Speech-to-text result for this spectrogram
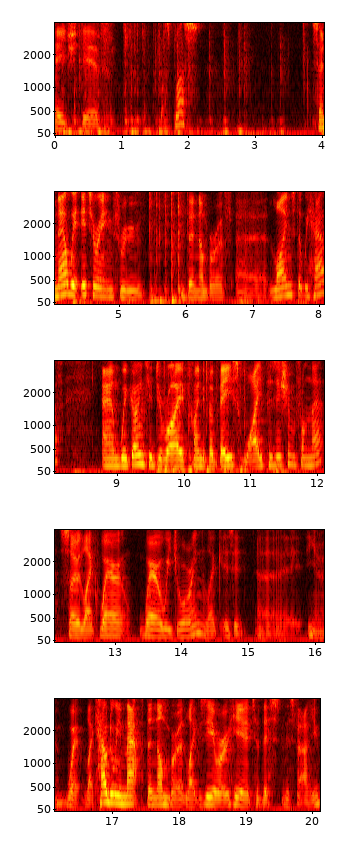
h div plus plus. So now we're iterating through the number of uh, lines that we have and we're going to derive kind of a base y position from that. So like where where are we drawing? Like is it uh, you know where like how do we map the number like zero here to this this value?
